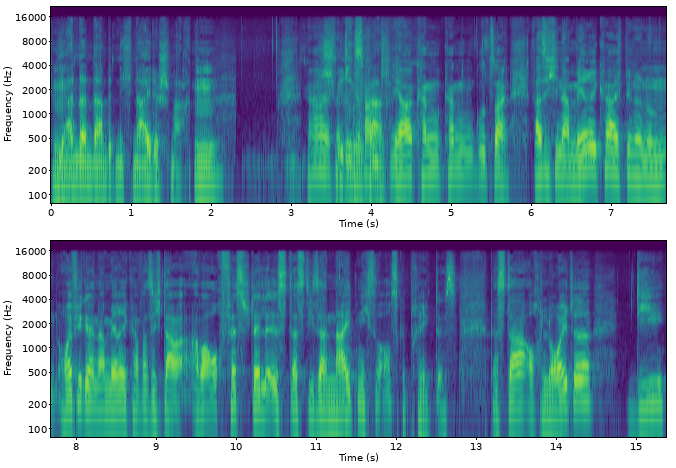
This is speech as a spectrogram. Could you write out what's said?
mhm. die anderen damit nicht neidisch macht. Mhm. Ja, ist interessant. Grad. Ja, kann, kann gut sein. Was ich in Amerika, ich bin ja nun häufiger in Amerika, was ich da aber auch feststelle, ist, dass dieser Neid nicht so ausgeprägt ist. Dass da auch Leute, die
